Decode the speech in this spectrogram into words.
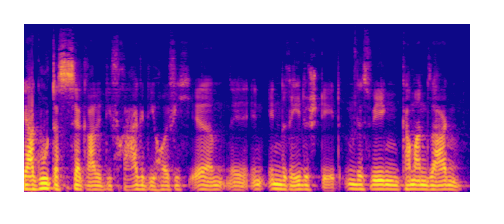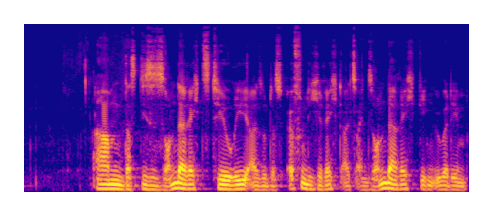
Ja gut, das ist ja gerade die Frage, die häufig ähm, in, in Rede steht. Und deswegen kann man sagen, ähm, dass diese Sonderrechtstheorie, also das öffentliche Recht als ein Sonderrecht gegenüber dem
